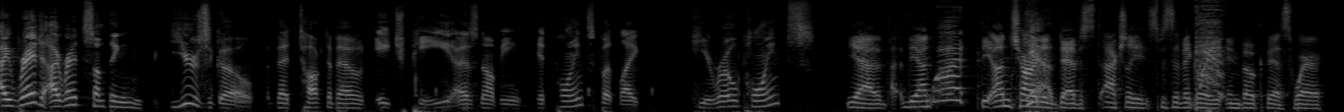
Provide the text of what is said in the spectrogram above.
I I read I read something years ago that talked about HP as not being hit points, but like hero points. Yeah, the un- What? The Uncharted devs actually specifically invoke this, where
